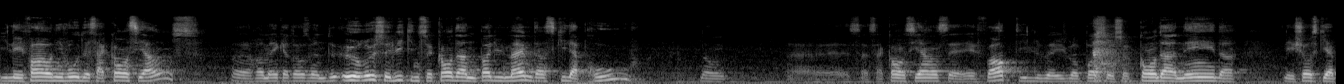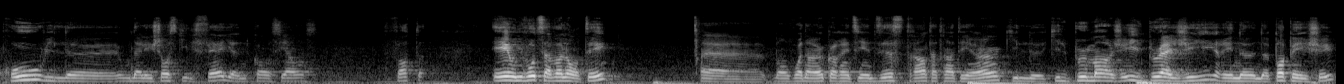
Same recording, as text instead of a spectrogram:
Il est fort au niveau de sa conscience. Euh, Romains 14, 22. Heureux celui qui ne se condamne pas lui-même dans ce qu'il approuve. Donc, euh, sa, conscience est, forte. Il ne va pas se, condamner dans les choses qu'il approuve ou dans les choses qu'il fait. Il a une conscience forte. Et au niveau de sa volonté, euh, on voit dans 1 Corinthiens 10, 30 à 31 qu'il peut manger, il peut agir et ne, pas pécher.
